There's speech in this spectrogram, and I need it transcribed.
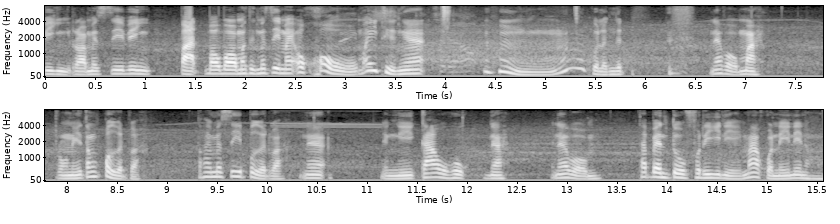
วิ่งรอเมสซี่วิ่งปัดเบาๆมาถึงเมสซี่ไหมโอ้โหไม่ถึงฮะ กดละเงึดนะผมมา ตรงนี้ต้องเปิดว่ะ ต้องให้เมสซี่เปิดว่ะเนี่ยอย่างนี้96นะนะผม ถ้าเป็นตัวฟรีนี่มากกว่านี้แน่นอน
